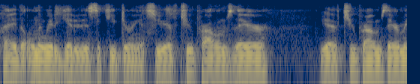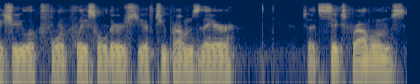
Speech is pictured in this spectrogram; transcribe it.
Okay, the only way to get it is to keep doing it. So you have two problems there. You have two problems there. Make sure you look for placeholders. You have two problems there. So that's six problems.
